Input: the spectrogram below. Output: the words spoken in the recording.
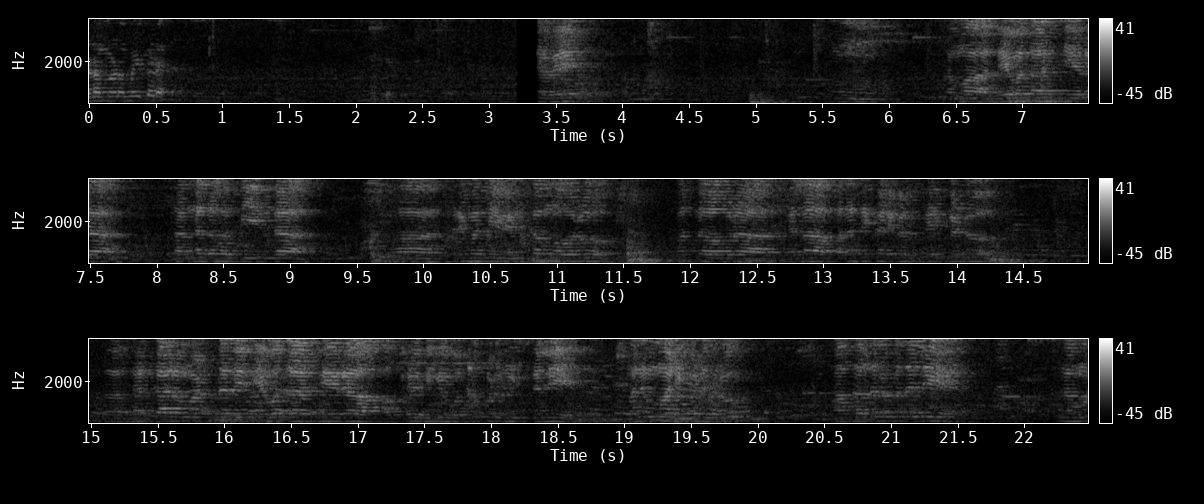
ಮೇಡಮ್ ಮೇಡಮ್, ಈ ಕಡೆ. ನಮ್ಮ ದೇವದಾಸಿಯರ ಸಂಘದ ವತಿಯಿಂದ ಶ್ರೀಮತಿ ವೆಂಕಮ್ಮ ಅವರು ಮತ್ತು ಅವರ ಎಲ್ಲ ಪದಾಧಿಕಾರಿಗಳು ಸೇರಿಕೊಂಡು ಸರ್ಕಾರ ಮಟ್ಟದಲ್ಲಿ ದೇವದಾಸಿಯರ ಅಭಿವೃದ್ಧಿಗೆ ಒತ್ತು ಕೊಡುವ ನಿಟ್ಟಿನಲ್ಲಿ ಮನವಿ ಮಾಡಿಕೊಂಡಿದ್ರು. ಆ ಸಂದರ್ಭದಲ್ಲಿ ನಮ್ಮ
